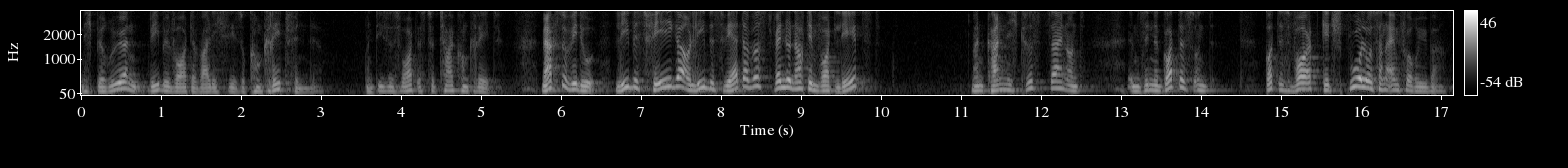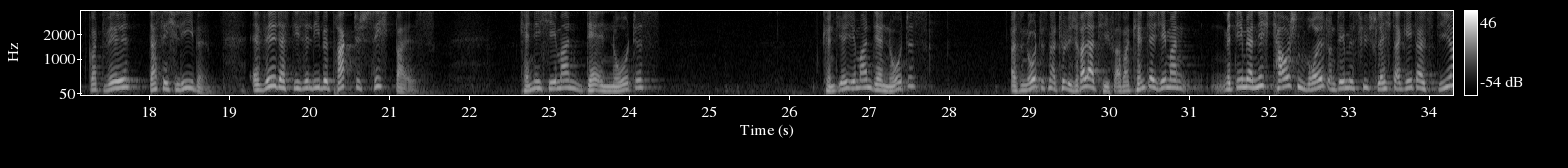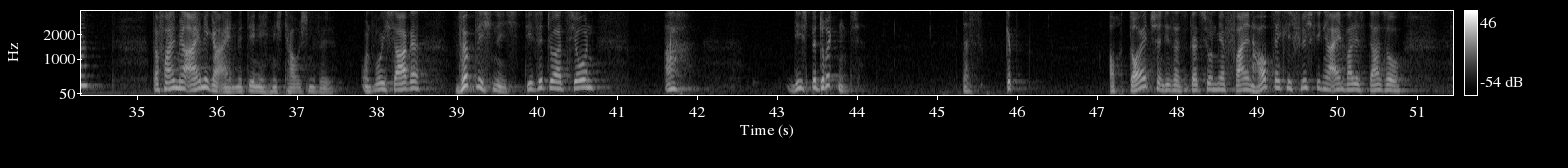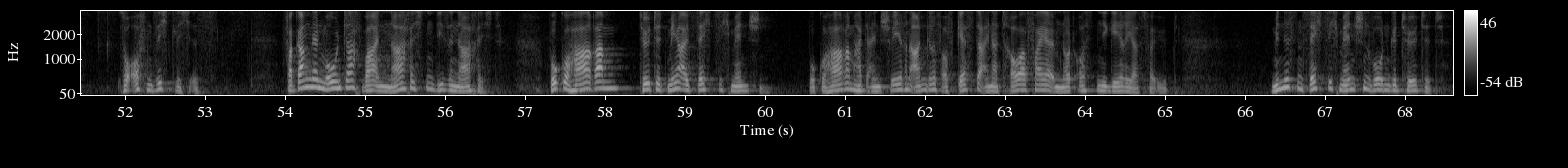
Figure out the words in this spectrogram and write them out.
Mich berühren Bibelworte, weil ich sie so konkret finde. Und dieses Wort ist total konkret. Merkst du, wie du liebesfähiger und liebeswerter wirst, wenn du nach dem Wort lebst? Man kann nicht Christ sein und im Sinne Gottes und Gottes Wort geht spurlos an einem vorüber. Gott will, dass ich liebe. Er will, dass diese Liebe praktisch sichtbar ist. Kenne ich jemanden, der in Not ist? Kennt ihr jemanden, der in Not ist? Also Not ist natürlich relativ, aber kennt ihr jemanden, mit dem ihr nicht tauschen wollt und dem es viel schlechter geht als dir? Da fallen mir einige ein, mit denen ich nicht tauschen will. Und wo ich sage, wirklich nicht. Die Situation, ach, die ist bedrückend. Das gibt auch Deutsche in dieser Situation. Mir fallen hauptsächlich Flüchtlinge ein, weil es da so, so offensichtlich ist. Vergangenen Montag war in Nachrichten diese Nachricht. Boko Haram tötet mehr als 60 Menschen. Boko Haram hat einen schweren Angriff auf Gäste einer Trauerfeier im Nordosten Nigerias verübt. Mindestens 60 Menschen wurden getötet.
